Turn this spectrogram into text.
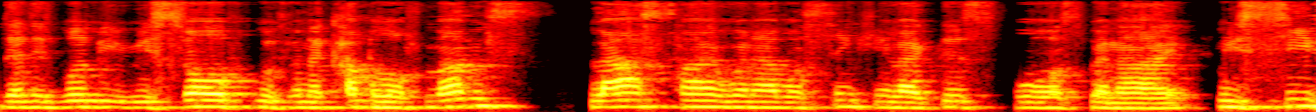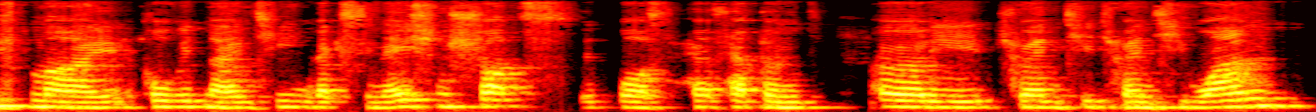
that it will be resolved within a couple of months last time when I was thinking like this was when I received my COVID-19 vaccination shots. It was has happened early 2021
